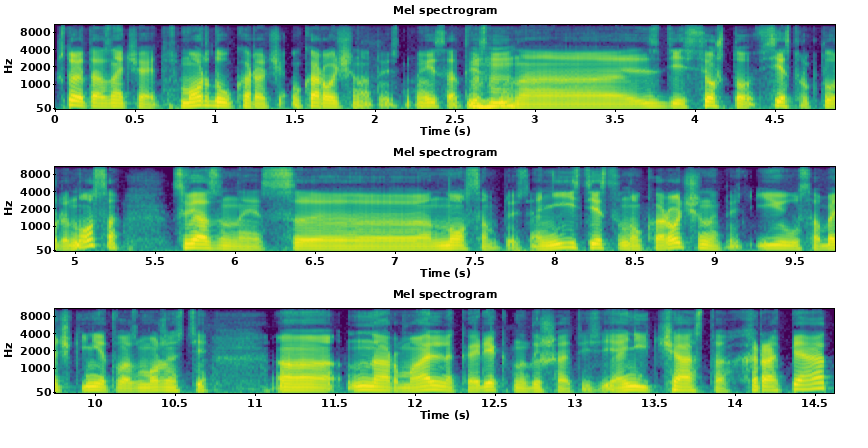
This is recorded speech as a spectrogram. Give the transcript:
что это означает? То есть морда укороч... укорочена, то есть, ну и, соответственно, угу. здесь все, что, все структуры носа, связанные с э, носом, то есть они, естественно, укорочены, есть, и у собачки нет возможности э, нормально, корректно дышать. И они часто храпят,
